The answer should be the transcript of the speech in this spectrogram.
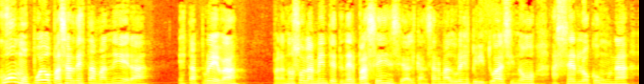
cómo puedo pasar de esta manera esta prueba para no solamente tener paciencia, alcanzar madurez espiritual, sino hacerlo con una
